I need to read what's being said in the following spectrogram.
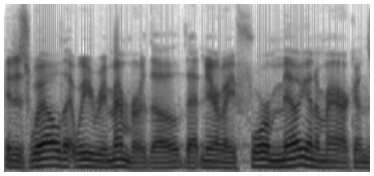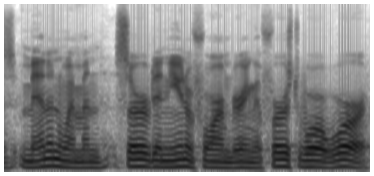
It is well that we remember, though, that nearly 4 million Americans, men and women, served in uniform during the First World War.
